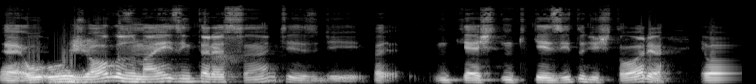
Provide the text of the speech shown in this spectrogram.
É, o, os jogos mais interessantes de, em, que, em quesito de história, eu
